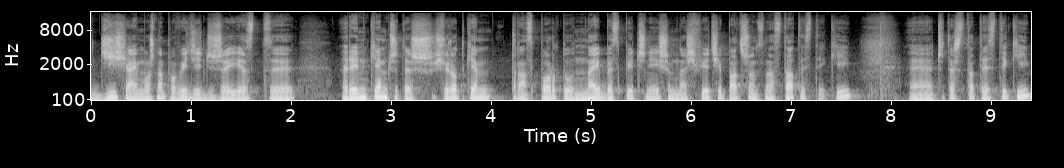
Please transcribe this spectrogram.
dzisiaj można powiedzieć, że jest y, rynkiem czy też środkiem transportu najbezpieczniejszym na świecie, patrząc na statystyki, e, czy też statystyki,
